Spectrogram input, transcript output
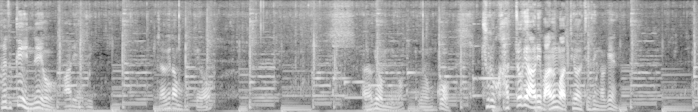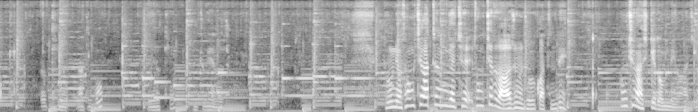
그래도 꽤 있네요 알이 아직 자 여기도 한번 볼게요 아, 여기 없네요. 여기 없고 주로 가쪽에 알이 많은 것 같아요. 제 생각엔 이렇게 놔두고 이렇게 이쪽에 넣어주고 동료 성체 같은 게 채, 성체도 나와주면 좋을 것 같은데 성체는 아쉽게도 없네요. 아직.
